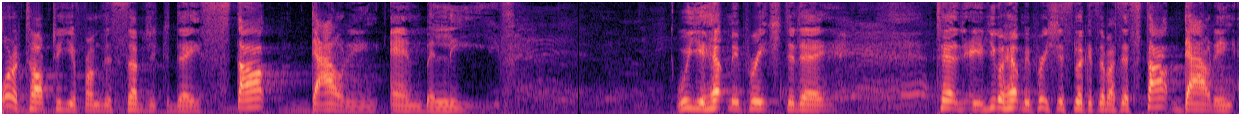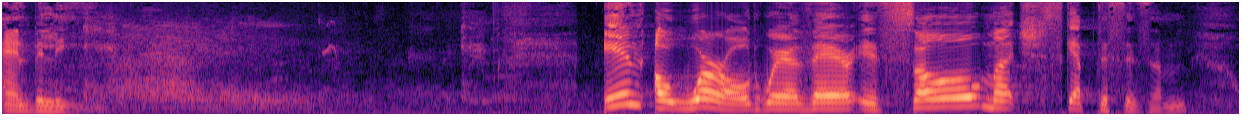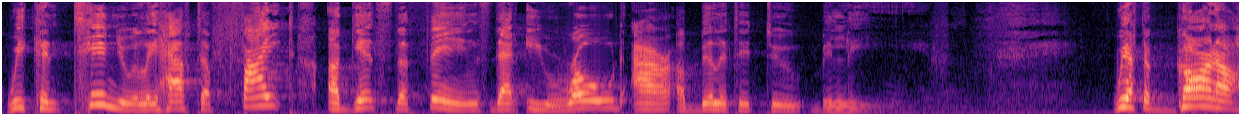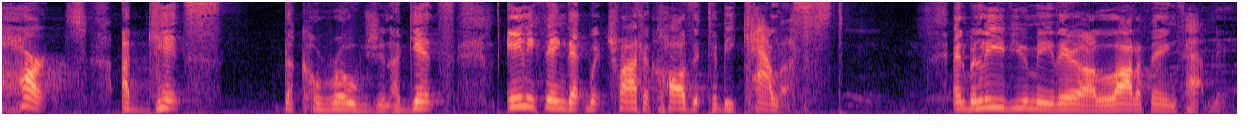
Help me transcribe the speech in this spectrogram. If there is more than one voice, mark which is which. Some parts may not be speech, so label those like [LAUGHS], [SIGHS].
Speaker 1: I want to talk to you from this subject today. Stop doubting and believe. Will you help me preach today? Tell, you're going to help me preach. Just look at somebody say, Stop doubting and believe. In a world where there is so much skepticism, we continually have to fight against the things that erode our ability to believe. We have to guard our hearts against the corrosion, against anything that would try to cause it to be calloused. And believe you me, there are a lot of things happening.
